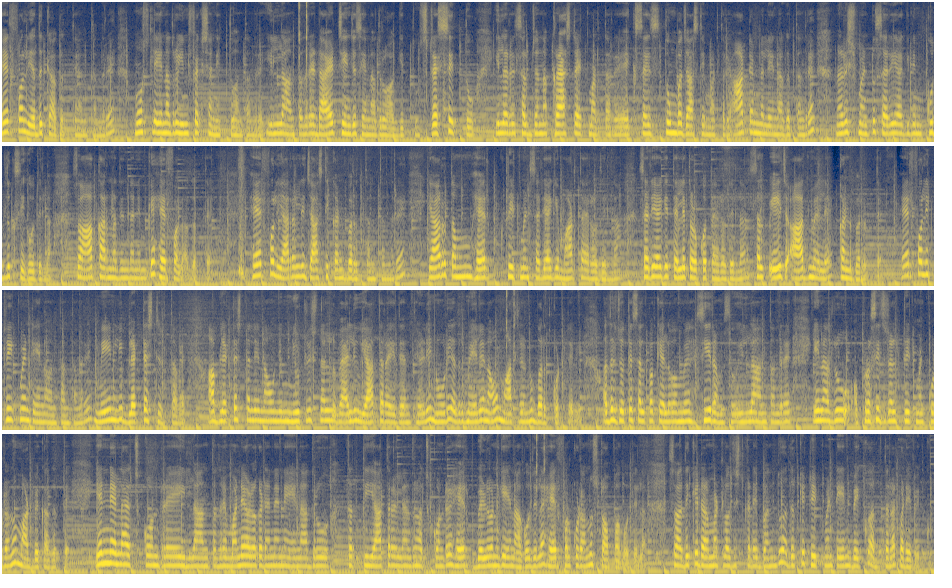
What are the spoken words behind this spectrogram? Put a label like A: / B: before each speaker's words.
A: Hair fall ಎದಕ್ಕಾಗುತ್ತೆ ಅಂತಂದರೆ mostly ಏನಾದರೂ infection ಇತ್ತು ಅಂತಂದರೆ, ಇಲ್ಲ ಅಂತಂದರೆ ಡಯಟ್ ಚೇಂಜಸ್ ಏನಾದರೂ ಆಗಿತ್ತು ಸ್ಟ್ರೆಸ್ ಇತ್ತು ಇಲ್ಲರೆ ಸ್ವಲ್ಪ ಜನ ಕ್ರ್ಯಾಶ್ ಡಯಟ್ ಮಾಡ್ತಾರೆ ಎಕ್ಸಸೈಸ್ ತುಂಬ ಜಾಸ್ತಿ ಮಾಡ್ತಾರೆ, ಆ ಟೈಮ್ನಲ್ಲಿ ಏನಾಗುತ್ತೆ ಅಂದರೆ ನರಿಷ್ಮೆಂಟು ಸರಿಯಾಗಿ ನಿಮ್ಗೆ ಕೂದಲಿಗೆ ಸಿಗೋದಿಲ್ಲ. ಸೊ ಆ ಕಾರಣದಿಂದ ನಿಮಗೆ ಹೇರ್ ಫಾಲ್ ಆಗುತ್ತೆ. ಹೇರ್ ಫಾಲ್ ಯಾರಲ್ಲಿ ಜಾಸ್ತಿ ಕಂಡು ಬರುತ್ತೆ ಅಂತಂದರೆ, ಯಾರು ತಮ್ಮ ಹೇರ್ ಟ್ರೀಟ್ಮೆಂಟ್ ಸರಿಯಾಗಿ ಮಾಡ್ತಾ ಇರೋದಿಲ್ಲ, ಸರಿಯಾಗಿ ತಲೆ ತೊಳ್ಕೊತಾ ಇರೋದಿಲ್ಲ, ಸ್ವಲ್ಪ ಏಜ್ ಆದಮೇಲೆ ಕಂಡು ಬರುತ್ತೆ. ಹೇರ್ ಫಾಲಿಗೆ ಟ್ರೀಟ್ಮೆಂಟ್ ಏನು ಅಂತಂತಂದರೆ ಮೇನ್ಲಿ ಬ್ಲಡ್ ಟೆಸ್ಟ್ ಇರ್ತವೆ. ಆ ಬ್ಲಡ್ ಟೆಸ್ಟ್ನಲ್ಲಿ ನಾವು ನಿಮ್ಮ ನ್ಯೂಟ್ರಿಷನಲ್ ವ್ಯಾಲ್ಯೂ ಯಾವ ಥರ ಇದೆ ಅಂತ ಹೇಳಿ ನೋಡಿ ಅದ್ರ ಮೇಲೆ ನಾವು ಮಾತ್ರೆಯನ್ನು ಬರೆದು ಕೊಡ್ತೇವೆ ಅದ್ರ ಜೊತೆ ಸ್ವಲ್ಪ ಕೆಲವೊಮ್ಮೆ ಸೀರಮ್ಸು ಇಲ್ಲ ಅಂತಂದರೆ ಏನಾದರೂ ಪ್ರೊಸೀಜರಲ್ ಟ್ರೀಟ್ಮೆಂಟ್ ಕೂಡ ಮಾಡಬೇಕಾಗುತ್ತೆ. ಎಣ್ಣೆ ಎಲ್ಲ ಹಚ್ಕೊಂಡ್ರೆ ಇಲ್ಲ ಅಂತಂದರೆ ಮನೆ ಒಳಗಡೆನೇ ಏನಾದರೂ ತತ್ತಿ ಆ ಥರ ಏನಾದರೂ ಹಚ್ಕೊಂಡ್ರೆ ಹೇರ್ ಬೆಳವಣಿಗೆ ಏನಾಗೋದಿಲ್ಲ, ಹೇರ್ ಫಾಲ್ ಕೂಡ ಸ್ಟಾಪ್ ಆಗೋದಿಲ್ಲ. ಸೊ ಅದಕ್ಕೆ ಡರ್ಮಟಲಾಜಿಸ್ಟ್ ಕಡೆ ಬಂದು ಅದಕ್ಕೆ ಟ್ರೀಟ್ಮೆಂಟ್ ಏನು ಬೇಕು ಅದ್ರ ಥರ ಪಡೆಯಬೇಕು.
